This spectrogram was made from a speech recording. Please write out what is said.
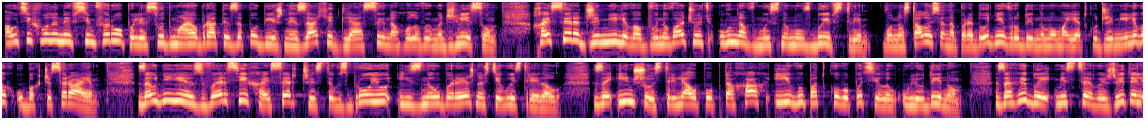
А у ці хвилини в Сімферополі суд має обрати запобіжний захід для сина голови Меджлісу. Хайсера Джемілєва обвинувачують у навмисному вбивстві. Воно сталося напередодні в родинному маєтку Джемілєвих у Бахчисараї. За однією з версій, Хайсер чистив зброю і з необережності вистрілив. За іншою стріляв по птахах і випадково поцілив у людину. Загиблий місцевий житель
